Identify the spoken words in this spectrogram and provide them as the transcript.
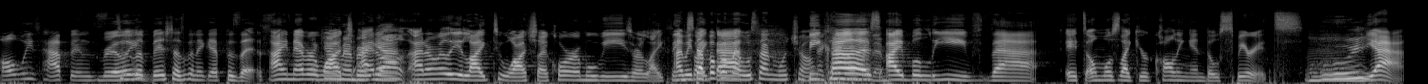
always happens Really? to the bitch that's gonna get possessed. I never I watch remember, I don't yeah. I don't really like to watch like horror movies or like things a mí like tampoco that. me gustan mucho. because them. I believe that it's almost like you're calling in those spirits. Yeah.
